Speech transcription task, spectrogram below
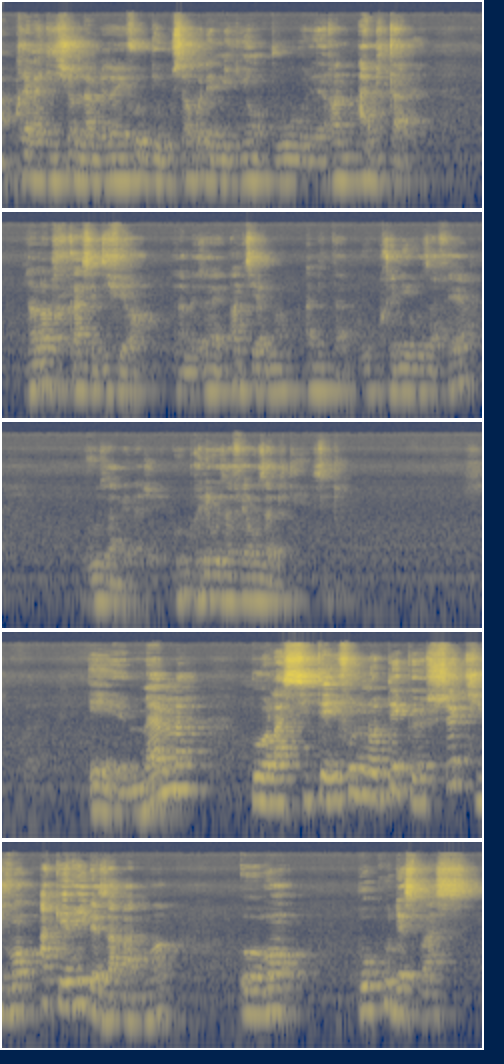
Après l'acquisition de la maison, il faut débourser encore des millions pour les rendre habitables. Dans notre cas, c'est différent. La maison est entièrement habitable. Vous prenez vos affaires, vous aménagez. Vous prenez vos affaires, vous habitez. C'est tout. Et même pour la cité, il faut noter que ceux qui vont acquérir des appartements auront beaucoup d'espace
